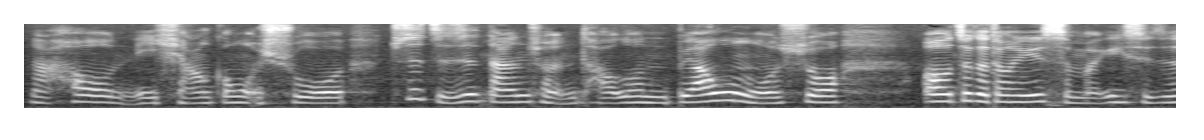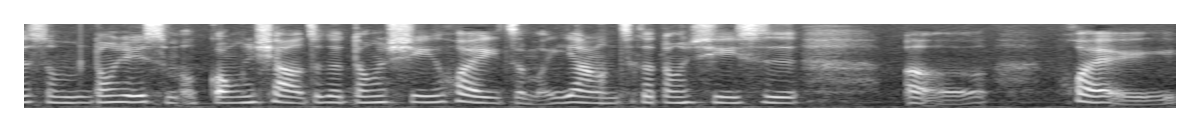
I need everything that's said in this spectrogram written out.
然后你想要跟我说，就是只是单纯讨论，你不要问我说，哦，这个东西什么意思？这什么东西？什么功效？这个东西会怎么样？这个东西是，呃，会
